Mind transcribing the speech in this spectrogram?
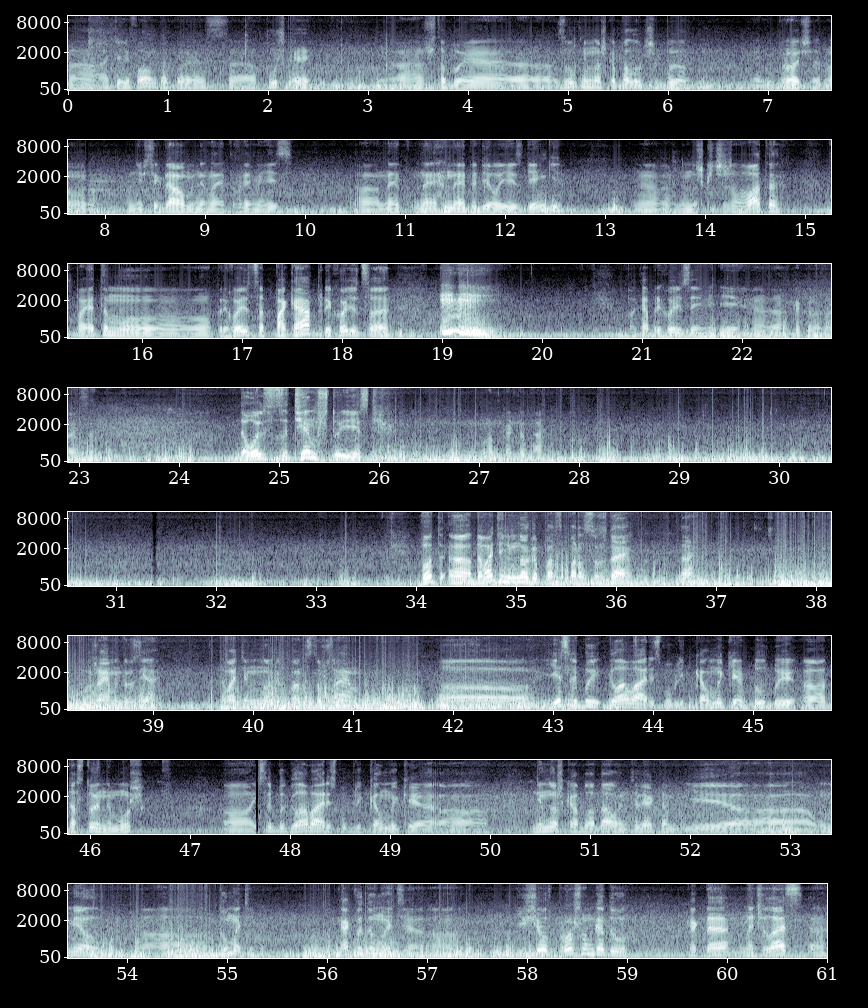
э, телефона такой с э, пушкой, э, чтобы э, звук немножко получше был и прочее. Ну, не всегда у меня на это время есть, э, на, на- на это дело есть деньги, Э, немножко тяжеловато. Поэтому приходится, пока приходится, пока приходится, и, и, э, как он называется, довольствоваться тем, что есть. Вот как-то так. Вот э, давайте немного порассуждаем, да? Уважаемые друзья, давайте немного порассуждаем. Э, Если бы глава Республики Калмыкия был бы э, достойный муж, э, если бы глава Республики Калмыкия э, немножко обладал интеллектом и э, умел э, думать, как вы думаете, э, еще в прошлом году, когда началась э,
